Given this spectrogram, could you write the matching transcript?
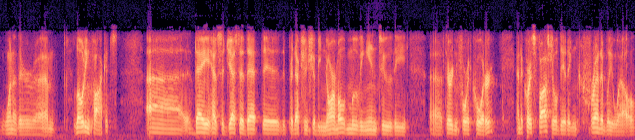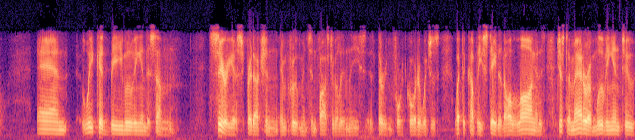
one of their um, loading pockets. Uh, they have suggested that the, the production should be normal moving into the uh, third and fourth quarter. And of course, Fosterville did incredibly well, and we could be moving into some serious production improvements in Fosterville in the third and fourth quarter, which is what the company stated all along. And it's just a matter of moving into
